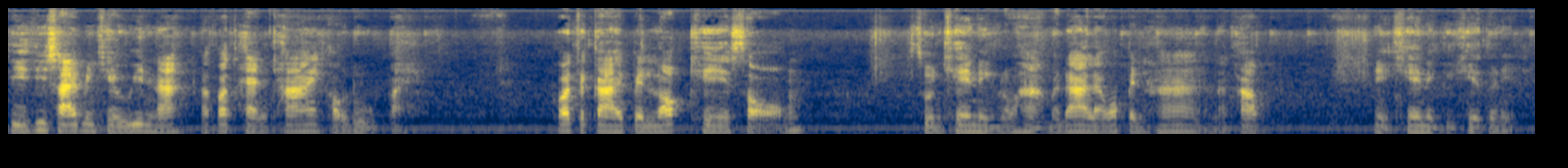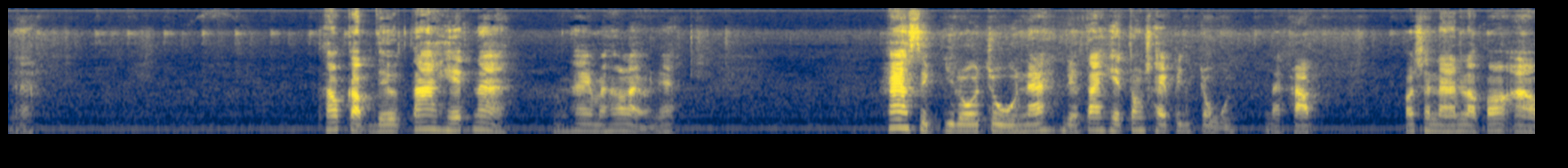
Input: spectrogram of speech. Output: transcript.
t ที่ใช้เป็นเคลวินนะ แล้วก็แทนค่าให้เขาดูไป ก็จะกลายเป็นล็อก k 2ส่วน k 1เราหามาได้แล้วว่าเป็น 5 นะครับ นี่ k 1คือ k ตัวนี้นะ เท่ากับเดลต้า h นะมันให้มาเท่าไหร่วันเนี้ย50 กิโลจูลนะ เดลต้า h ต้องใช้เป็นจูลนะครับ เพราะฉะนั้นเราก็เอา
